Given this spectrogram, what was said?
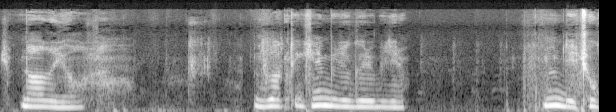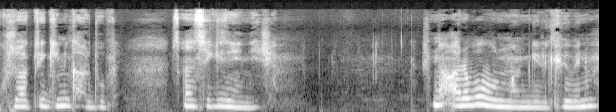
Şimdi daha da iyi oldu. Uzaktakini bile görebilirim. Şimdi çok uzaktakini kardop. Sen 8 indireceğim. Şimdi araba bulmam gerekiyor benim.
